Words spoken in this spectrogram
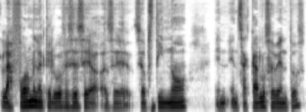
la forma en la que el UFC se, se, obstinó en, sacar los eventos,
